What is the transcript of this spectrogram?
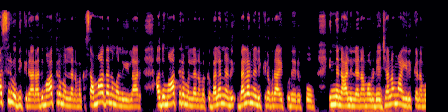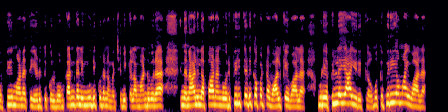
ஆசீர்வதிக்கிறார். அது மாத்திரமல்ல நமக்கு சமாதானம் அழுகிறார் அது மாத்திரமல்ல நமக்கு பலன் அளி பலன் அளிக்கிறவராய் கூட இருப்போம். இந்த நாளில நாம் அவருடைய ஜனமாய் இருக்க நம்ம தீர்மானத்தை எடுத்துக்கொள்வோம். கண்களை மூடி கூட நம்ம செபிக்கலாம். ஆண்டு இந்த நாளில் அப்பா நாங்க ஒரு பிரித்தெடுக்கப்பட்ட வாழ்க்கை வாழ உங்களுடைய பிள்ளையாய் இருக்க உமக்கு பிரியமாய் வாழ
